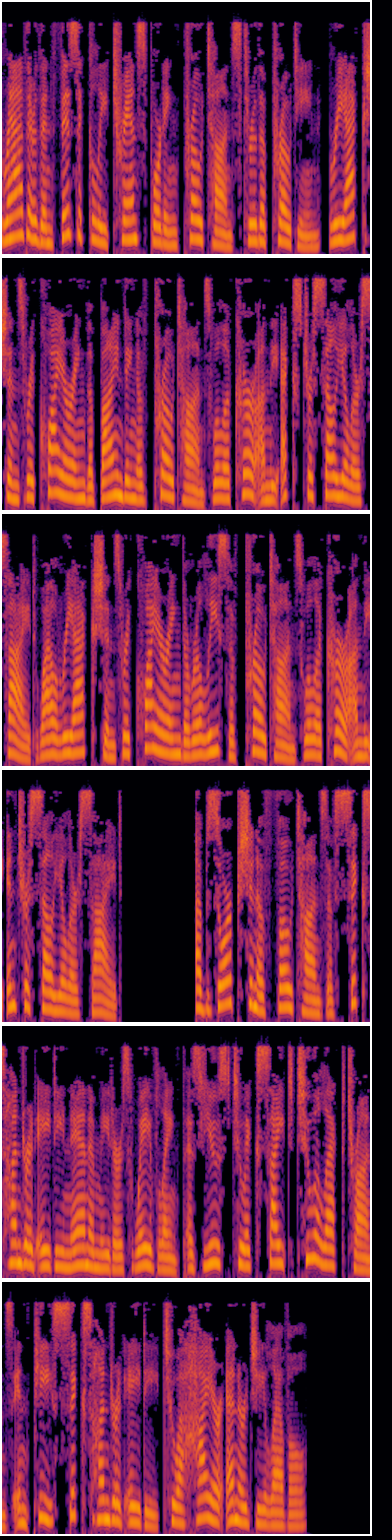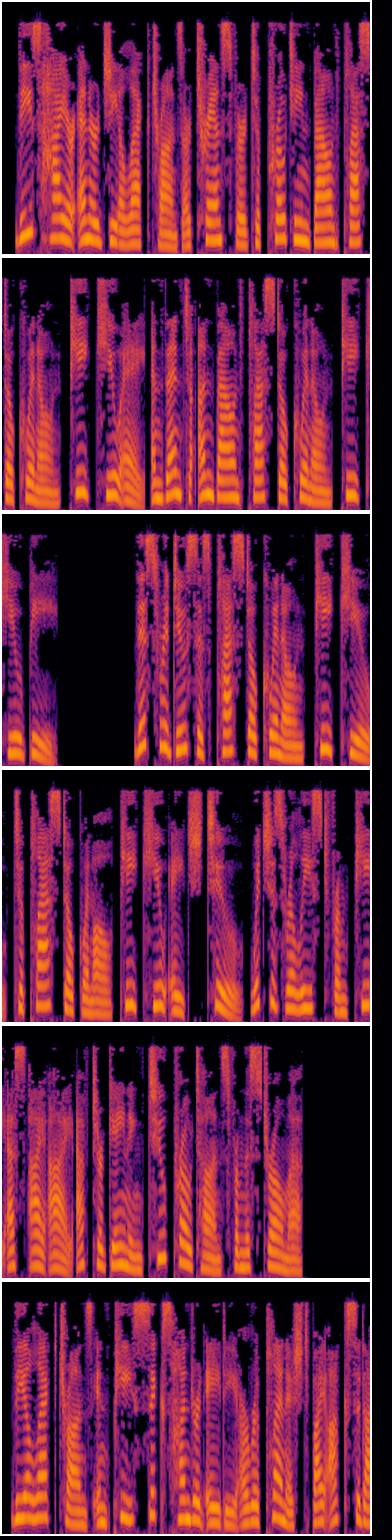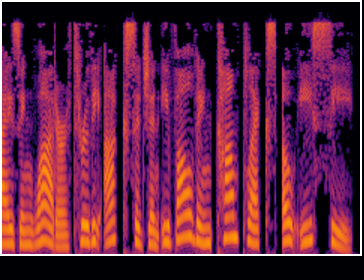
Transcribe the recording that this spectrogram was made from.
Rather than physically transporting protons through the protein, reactions requiring the binding of protons will occur on the extracellular side while reactions requiring the release of protons will occur on the intracellular side. Absorption of photons of 680 nanometers wavelength is used to excite two electrons in P680 to a higher energy level. These higher energy electrons are transferred to protein-bound plastoquinone PQA and then to unbound plastoquinone PQB. This reduces plastoquinone PQ to plastoquinol PQH2 which is released from PSII after gaining two protons from the stroma. The electrons in P680 are replenished by oxidizing water through the oxygen evolving complex OEC.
